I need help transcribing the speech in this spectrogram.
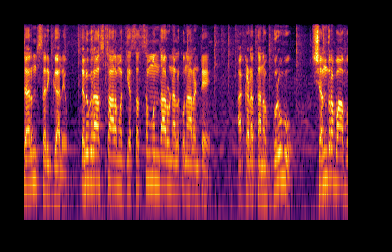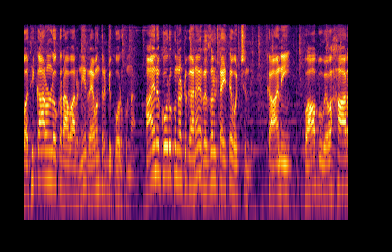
టర్మ్స్ సరిగ్గా లేవు. తెలుగు రాష్ట్రాల మధ్య సత్సంబంధాలు నెలకొనాలంటే అక్కడ తన గురువు చంద్రబాబు అధికారంలోకి రావాలని రేవంత్ రెడ్డి కోరుకున్నారు. ఆయన కోరుకున్నట్టుగానే రిజల్ట్ అయితే వచ్చింది. కానీ బాబు వ్యవహార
